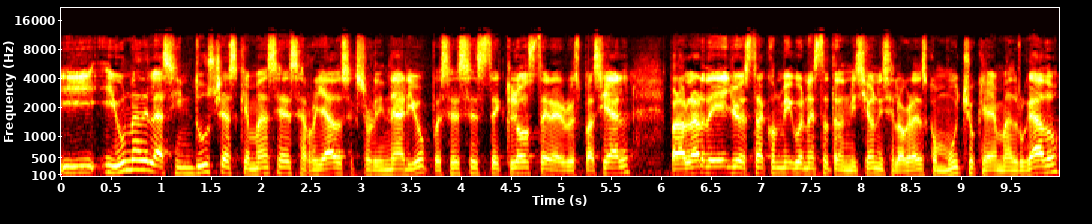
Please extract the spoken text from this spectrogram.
Y, una de las industrias que más se ha desarrollado es extraordinario, pues es este clúster aeroespacial. Para hablar de ello está conmigo en esta transmisión y se lo agradezco mucho que haya madrugado.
